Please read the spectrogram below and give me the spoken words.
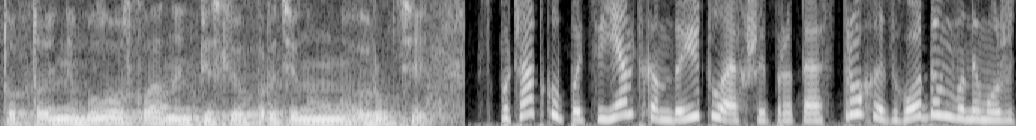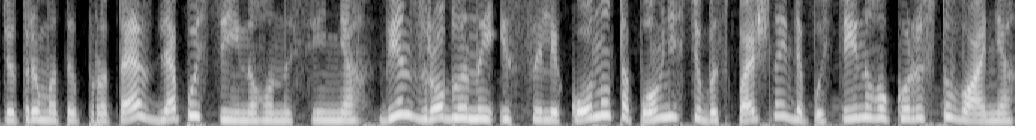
тобто не було ускладнень після операційному рубці. Спочатку пацієнткам дають легший протез. Трохи згодом вони можуть отримати протез для постійного носіння. Він зроблений із силікону та повністю безпечний для постійного користування.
